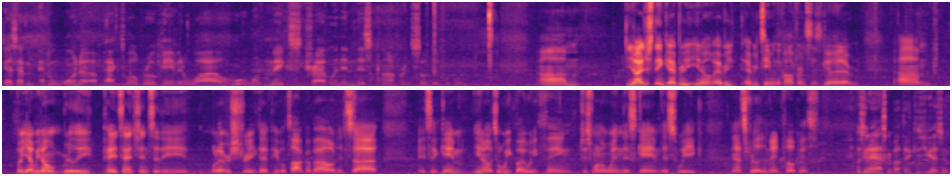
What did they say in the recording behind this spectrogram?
You guys haven't haven't won a, a Pac-12 road game in a while. What, what makes traveling in this conference so difficult? Um, you know, I just think every you know every every team in the conference is good. Every, um, but yeah, we don't really pay attention to the whatever streak that people talk about. It's uh, it's a game. You know, it's a week by week thing. Just want to win this game this week, and that's really the main focus. I was going to ask about that because you guys have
